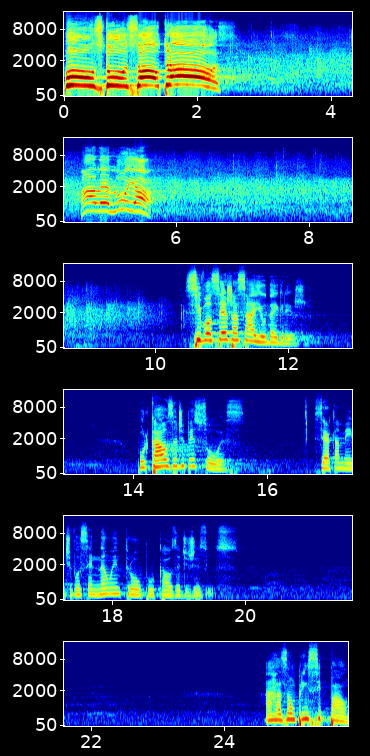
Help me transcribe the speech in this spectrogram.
uns dos outros. Aleluia! Se você já saiu da igreja por causa de pessoas, certamente você não entrou por causa de Jesus. a razão principal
